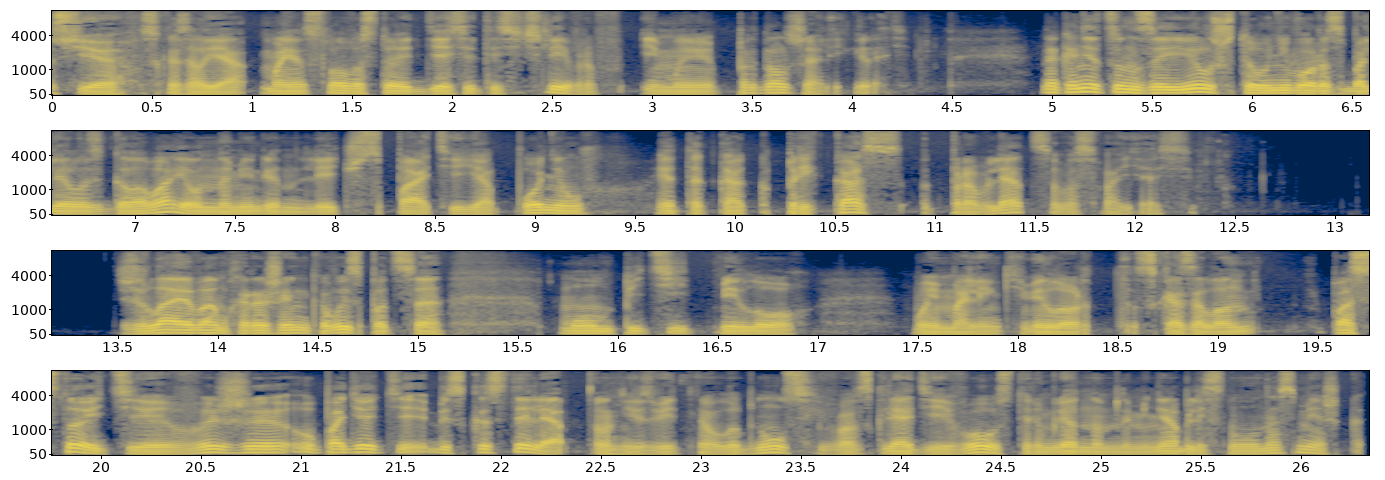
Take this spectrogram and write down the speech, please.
«Мсье», — сказал я, — «мое слово стоит десять тысяч ливров», и мы продолжали играть. Наконец он заявил, что у него разболелась голова, и он намерен лечь спать, и я понял это как приказ отправляться во свояси. «Желаю вам хорошенько выспаться, мон петит мило, мой маленький милорд», — сказал он. «Постойте, вы же упадете без костыля». Он язвительно улыбнулся, и во взгляде его, устремленном на меня, блеснула насмешка.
